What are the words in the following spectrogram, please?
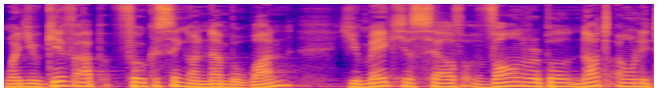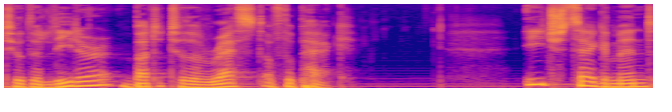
When you give up focusing on number one, you make yourself vulnerable not only to the leader, but to the rest of the pack. Each segment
